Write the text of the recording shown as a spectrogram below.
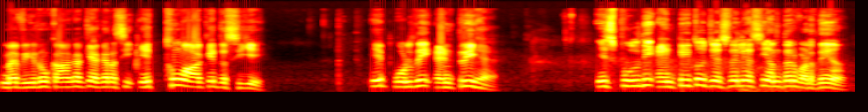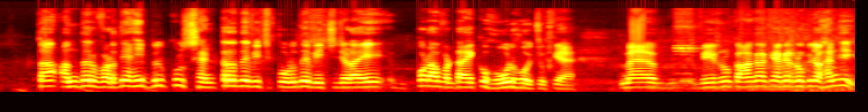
ਮੈਂ ਵੀਰ ਨੂੰ ਕਹਾਂਗਾ ਕਿ ਅਗਰ ਅਸੀਂ ਇੱਥੋਂ ਆ ਕੇ ਦਸੀਏ ਇਹ ਪੁਲ ਦੀ ਐਂਟਰੀ ਹੈ। ਇਸ ਪੁਲ ਦੀ ਐਂਟਰੀ ਤੋਂ ਜਿਸ ਵੇਲੇ ਅਸੀਂ ਅੰਦਰ ਵੜਦੇ ਹਾਂ ਤਾਂ ਅੰਦਰ ਵੜਦਿਆਂ ਹੀ ਬਿਲਕੁਲ ਸੈਂਟਰ ਦੇ ਵਿੱਚ ਪੁਲ ਦੇ ਵਿੱਚ ਜਿਹੜਾ ਇਹ ਬੜਾ ਵੱਡਾ ਇੱਕ ਹੋਲ ਹੋ ਚੁੱਕਿਆ ਹੈ। ਮੈਂ ਵੀਰ ਨੂੰ ਕਹਾਂਗਾ ਕਿ ਅਗਰ ਰੁਕ ਜਾਓ। ਹਾਂਜੀ।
